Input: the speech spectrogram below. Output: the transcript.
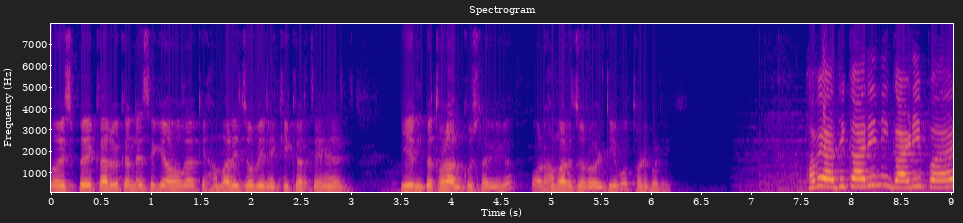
तो इस पर कार्रवाई करने से क्या होगा कि हमारी जो भी रेकी करते हैं ये इन पर थोड़ा अंकुश लगेगा और हमारी जो रॉयल्टी है वो थोड़ी बढ़ेगी હવે અધિકારીની ગાડી પર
